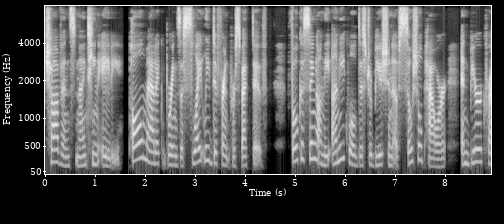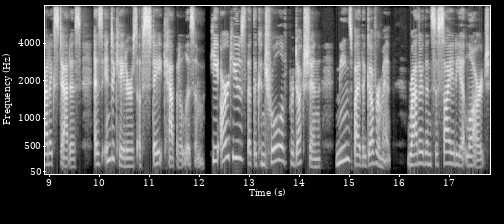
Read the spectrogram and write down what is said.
Chavance 1980. Paul Mattick brings a slightly different perspective, focusing on the unequal distribution of social power and bureaucratic status as indicators of state capitalism. He argues that the control of production means by the government rather than society at large,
